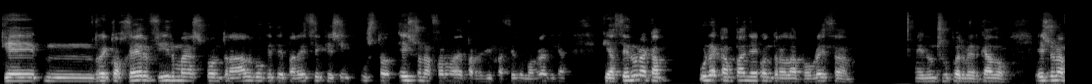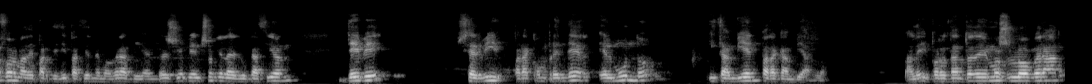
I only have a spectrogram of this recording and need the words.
que mm, recoger firmas contra algo que te parece que es injusto es una forma de participación democrática, que hacer una, una campaña contra la pobreza en un supermercado es una forma de participación democrática. Entonces yo pienso que la educación debe servir para comprender el mundo y también para cambiarlo. Y por lo tanto debemos lograr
